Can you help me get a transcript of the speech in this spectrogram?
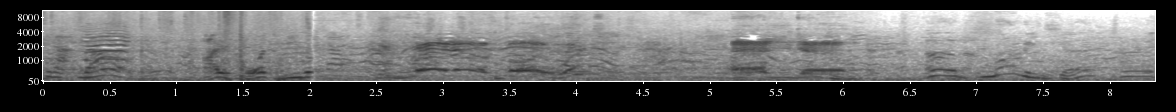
To that. I thought we were right forward. And, uh... Uh, morning, sir. Uh.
